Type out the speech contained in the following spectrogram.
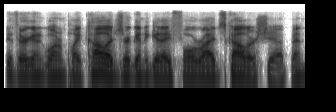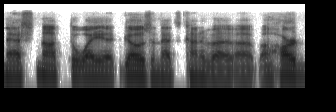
if they're going to go on and play college, they're going to get a full ride scholarship, and that's not the way it goes. And that's kind of a, a, a hard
